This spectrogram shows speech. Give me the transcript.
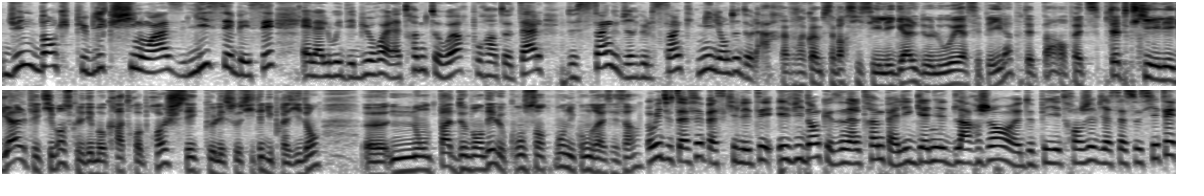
d'une banque publique chinoise, l'ICBC. Elle a loué des bureaux à la Trump Tower pour un total de 5,5 millions de dollars. Il faudra quand même savoir si c'est illégal de louer à ces pays-là. Peut-être pas. En fait, peut-être ce qui est illégal, effectivement, ce que les démocrates c'est que les sociétés du président euh, n'ont pas demandé le consentement du Congrès, c'est ça? Oui, tout à fait, parce qu'il était évident que Donald Trump allait gagner de l'argent euh, de pays étrangers via sa société.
